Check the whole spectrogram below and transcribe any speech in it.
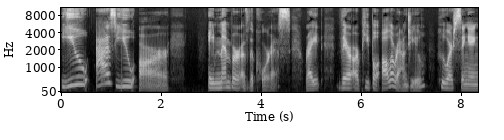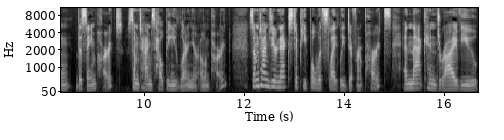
you, as you are a member of the chorus, right? There are people all around you who are singing the same part, sometimes helping you learn your own part. Sometimes you're next to people with slightly different parts, and that can drive you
